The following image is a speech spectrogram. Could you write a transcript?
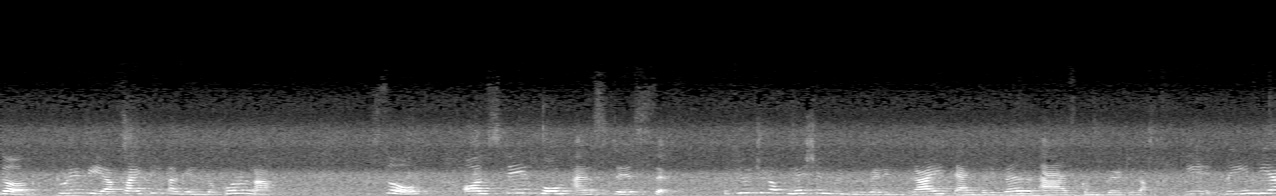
The today we are fighting against the corona so all stay home and stay safe. The future of nation will be very bright and very well as compared to now. The India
